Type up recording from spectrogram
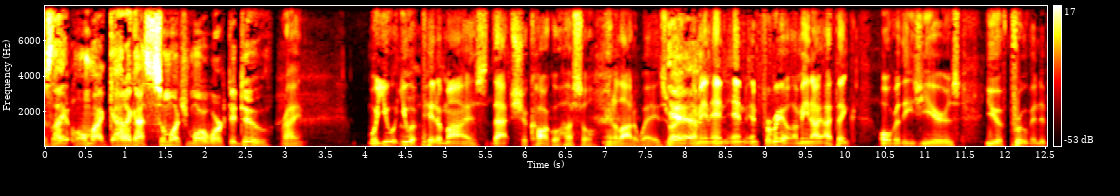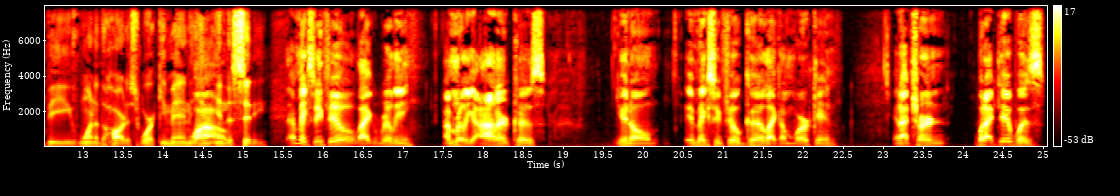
it's like, oh my God, I got so much more work to do. Right. Well, you you uh. epitomize that Chicago hustle in a lot of ways, right? Yeah. I mean, and, and, and for real, I mean, I, I think over these years, you have proven to be one of the hardest working men wow. in, in, the city. That makes me feel like really, I'm really honored because, you know, it makes me feel good like I'm working. And I turned, what I did was,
